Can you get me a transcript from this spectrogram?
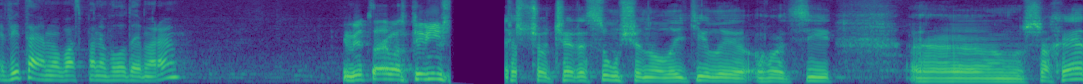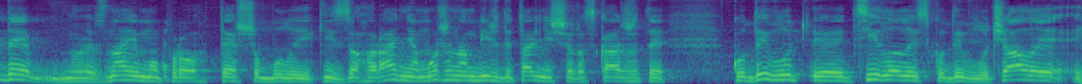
Вітаємо вас, пане Володимире. Вітаю вас північ. Що через Сумщину летіли ці е, шахеди. Ми Знаємо про те, що були якісь загорання. Може нам більш детальніше розкажете, куди влу- е, цілились, куди влучали, е,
